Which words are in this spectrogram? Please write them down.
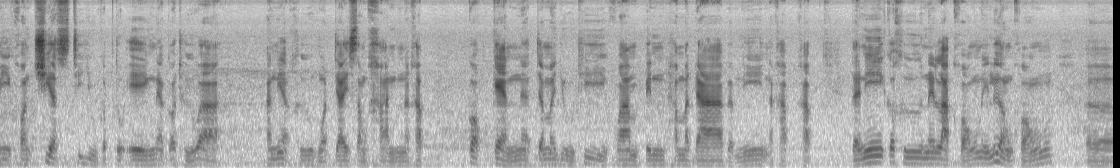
มีคอนเชียสที่อยู่กับตัวเองเนี่ยก็ถือว่าอันเนี้ยคือหัวใจสำคัญนะครับ ก็แก่นเนี่ยจะมาอยู่ที่ความเป็นธรรมดาแบบนี้นะครับครับแต่นี้ก็คือในหลักของในเรื่องของออ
